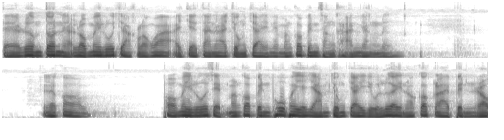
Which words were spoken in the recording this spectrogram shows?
แต่เริ่มต้นเนี่ยเราไม่รู้จักหรอกว่าไอ้เจตนาจงใจเนี่ยมันก็เป็นสังขารอย่างหนึ่ง แล้วก็ พอไม่รู้เสร็จมันก็เป็นผู้พยายามจงใจอยู่เรื่อยเนาะก็กลายเป็นเรา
